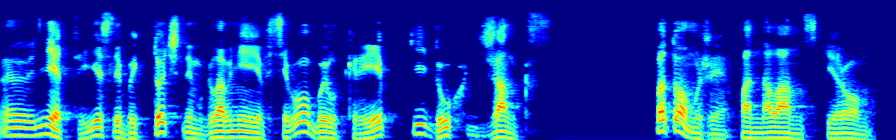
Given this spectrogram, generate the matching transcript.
Э, нет, если быть точным, главнее всего был креп крепкий дух Джанкс. Потом уже фанналандский ром,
